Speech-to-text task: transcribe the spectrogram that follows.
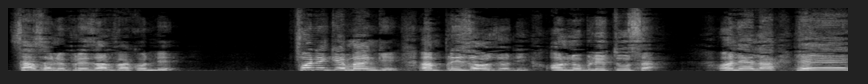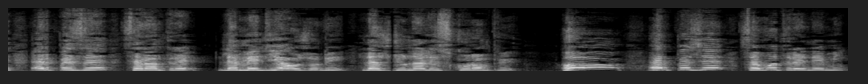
Ça, c'est le président Alpha Condé. Foneke Mange, en prison aujourd'hui, on oublie tout ça. On est là, hé, RPG, c'est rentré. Les médias aujourd'hui, les journalistes corrompus. Oh, RPG, c'est votre ennemi.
